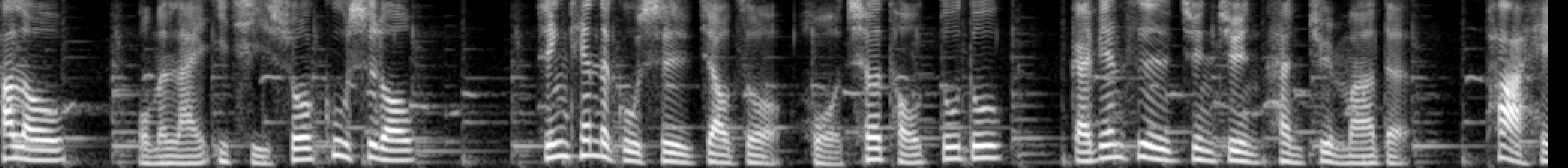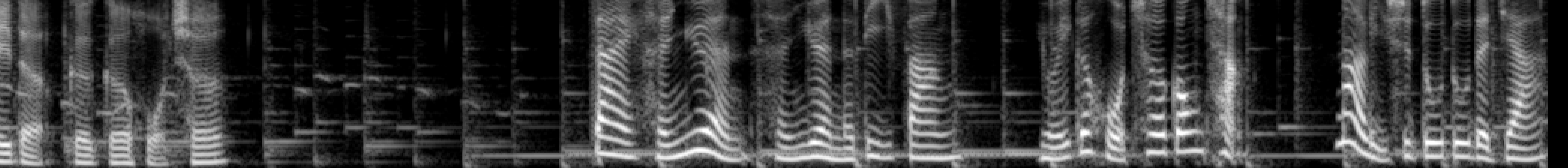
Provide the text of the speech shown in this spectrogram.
Hello，我们来一起说故事喽。今天的故事叫做《火车头嘟嘟》，改编自俊俊和俊妈的《怕黑的哥哥火车》。在很远很远的地方，有一个火车工厂，那里是嘟嘟的家。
